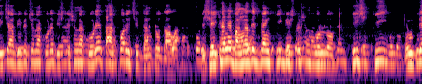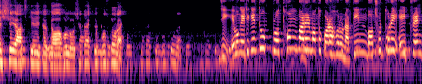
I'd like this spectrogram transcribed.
বিচার বিবেচনা করে, বিশ্লেষণা করে তারপর সিদ্ধান্ত দেওয়া। সেইখানে বাংলাদেশ ব্যাংক কি বিশ্লেষণ করল, কি কি উদ্দেশ্যে আজকে এটা দেওয়া হলো, সেটা একটা প্রশ্ন রাখে। জি, এবং এটি কিন্তু প্রথমবারের মতো করা হলো না। তিন বছর ধরে এই ট্রেন্ড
